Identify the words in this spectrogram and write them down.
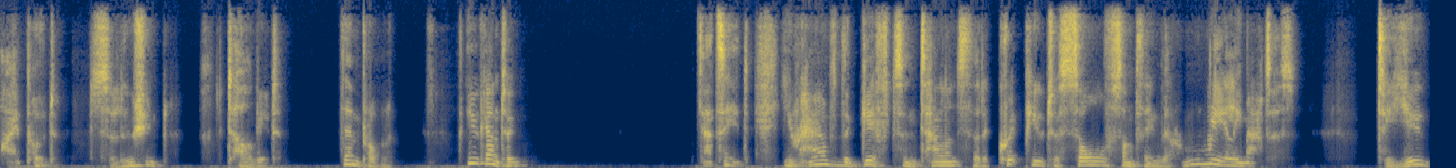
I put solution, target, then problem. You can too. That's it. You have the gifts and talents that equip you to solve something that really matters to you,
